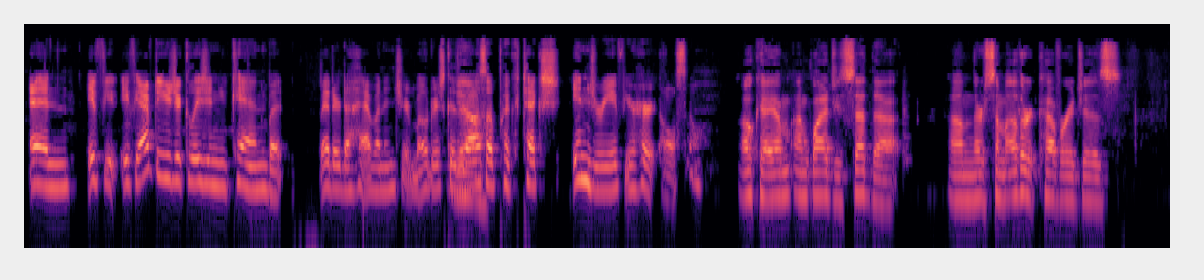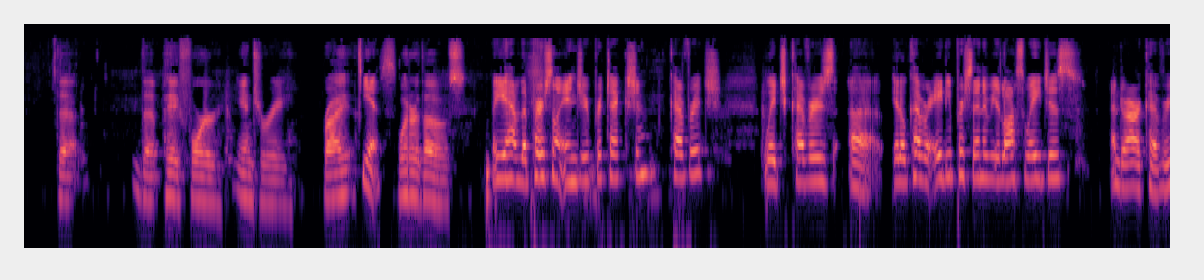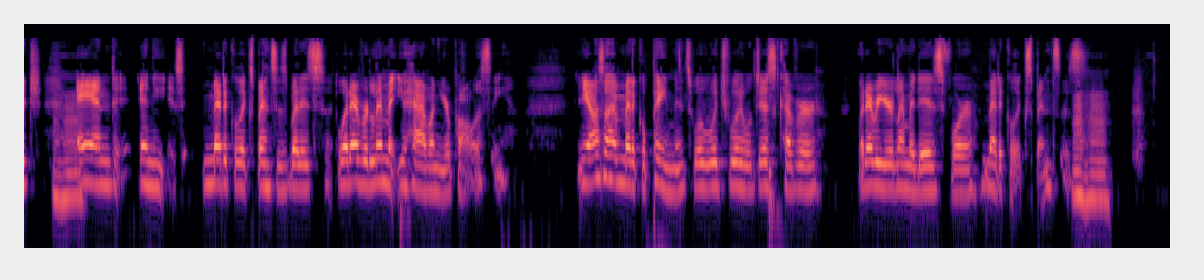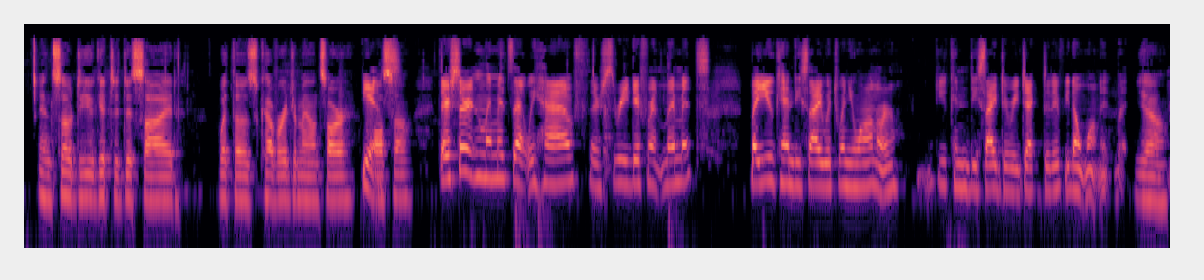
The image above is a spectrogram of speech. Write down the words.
And if you if you have to use your collision, you can, but better to have uninsured motorist because it also protects injury if you're hurt. Also, Okay, I'm I'm glad you said that. Um, there's some other coverages that that pay for injury, right? yes. What are those? Well, you have the personal injury protection coverage, which covers uh, it'll cover eighty percent of your lost wages under our coverage, Mhm. and any medical expenses, but it's whatever limit you have on your policy. And you also have medical payments, well, which will just cover whatever your limit is for medical expenses. Mm-hmm. And so, do you get to decide what those coverage amounts are? Yes. Also, There's certain limits that we have. There's three different limits, but you can decide which one you want, or you can decide to reject it if you don't want it. But yeah.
